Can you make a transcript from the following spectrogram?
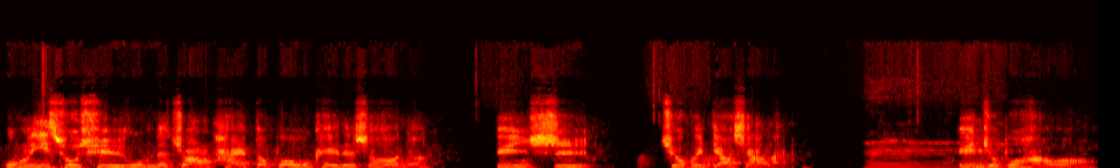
我们一出去，我们的状态都不 OK 的时候呢，运势就会掉下来，嗯，运就不好哦。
